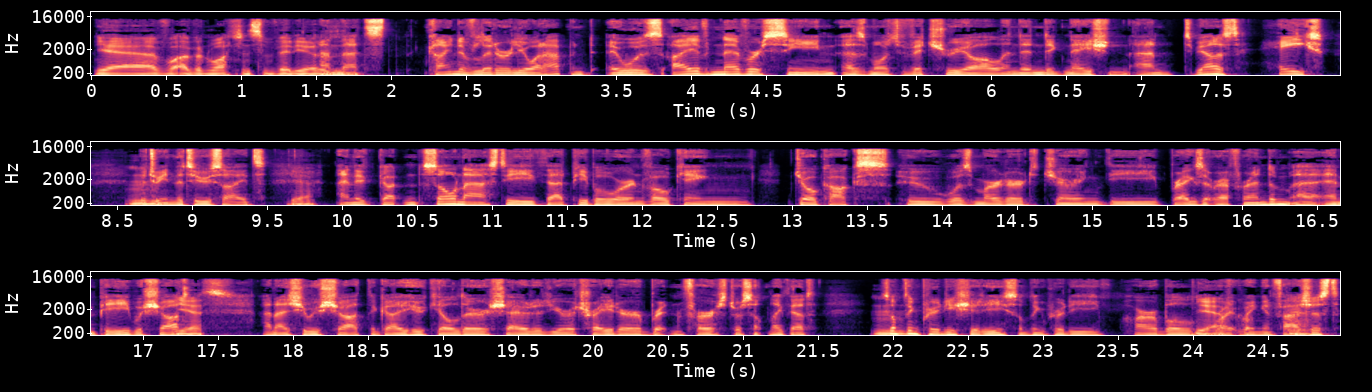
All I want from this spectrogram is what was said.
Yeah, I've, I've been watching some videos. and that's kind of literally what happened. It was I have never seen as much vitriol and indignation, and to be honest, hate between the two sides. Yeah. and it got so nasty that people were invoking Jo Cox, who was murdered during the Brexit referendum. Uh, MP was shot. Yes. And as she was shot, the guy who killed her shouted, You're a traitor, Britain first, or something like that. Something pretty shitty, something pretty horrible, Mm. Yeah, right wing and course, yeah. fascist.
